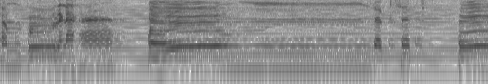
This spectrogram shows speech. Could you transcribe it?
सम्पूर्णः ॐ तत्सत् ॐ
